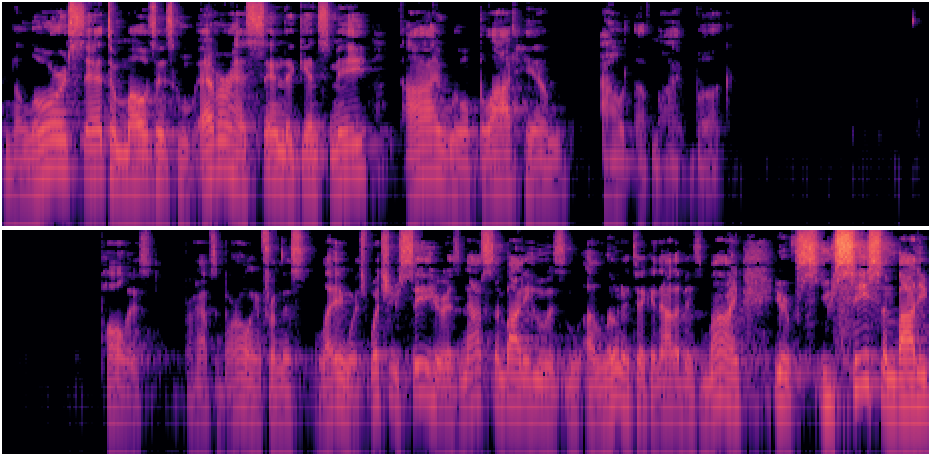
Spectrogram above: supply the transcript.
And the Lord said to Moses, whoever has sinned against me, I will blot him out of my book. Paul is perhaps borrowing from this language. What you see here is not somebody who is a lunatic and out of his mind. You're, you see somebody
